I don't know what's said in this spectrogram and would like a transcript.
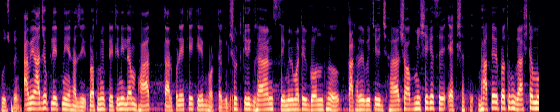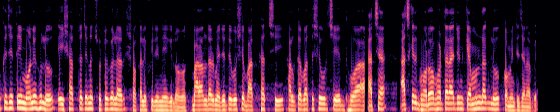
বুঝবেন। আমি আজও প্লেট নিয়ে হাজির। প্রথমে প্লেটে নিলাম ভাত তারপরে একে একে ভর্তাগুলো। শুটকির ঘ্রাণ সেমির মাটির গন্ধ কাঁঠালের বিচির ঝাঁজ সব মিশে গেছে একসাথে। ভাতের প্রথম গ্রাসটা মুখে যেতেই মনে হলো এই স্বাদটা যেন ছোটবেলার সকালে ফিরে নিয়ে গেল আমাকে। বারান্দার মেঝেতে বসে ভাত খাচ্ছি হালকা বাতাসে উঠছে ধোয়া। আচ্ছা আজকের ঘরোয়া ভর্তার আয়োজন কেমন লাগল কমেন্টে জানাবেন।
